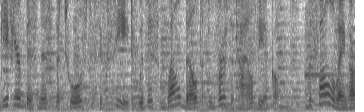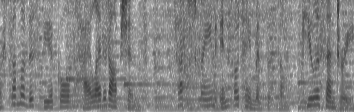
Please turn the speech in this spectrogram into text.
Give your business the tools to succeed with this well-built, versatile vehicle. The following are some of this vehicle's highlighted options. Touchscreen infotainment system, keyless entry,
